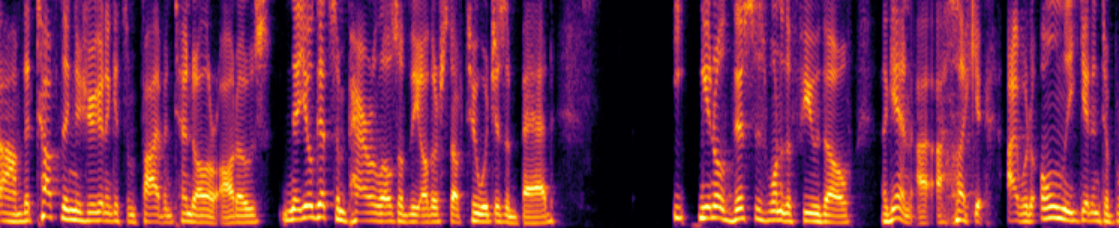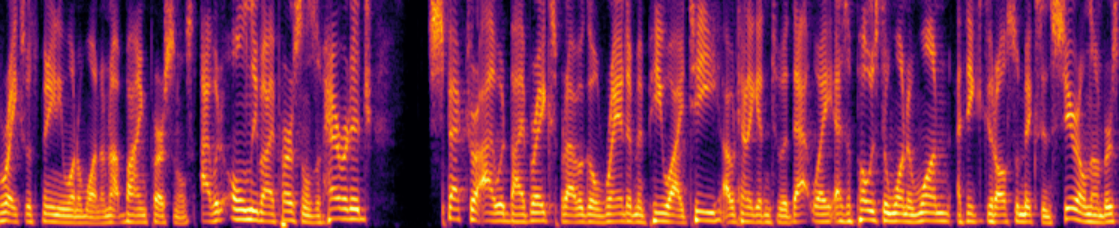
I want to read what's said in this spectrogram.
Um, the tough thing is you're going to get some five and ten dollar autos. Now you'll get some parallels of the other stuff too, which isn't bad. You know, this is one of the few though. Again, I, I like it. I would only get into breaks with Panini 101. I'm not buying personals. I would only buy personals of Heritage. Spectra, I would buy breaks, but I would go random and PYT. I would kind of get into it that way, as opposed to one and one. I think you could also mix in serial numbers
